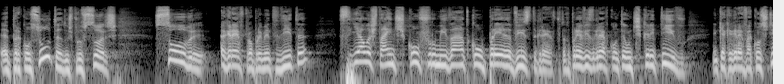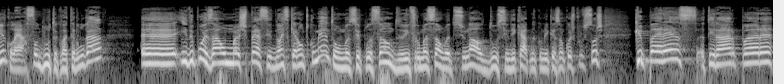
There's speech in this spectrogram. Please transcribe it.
eh, para consulta dos professores sobre a greve propriamente dita, se ela está em desconformidade com o pré-aviso de greve. Portanto, o pré-aviso de greve contém um descritivo em que é que a greve vai consistir, qual é a ação de luta que vai ter lugar, Uh, e depois há uma espécie, não é sequer um documento, uma circulação de informação adicional do sindicato na comunicação com os professores, que parece atirar para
